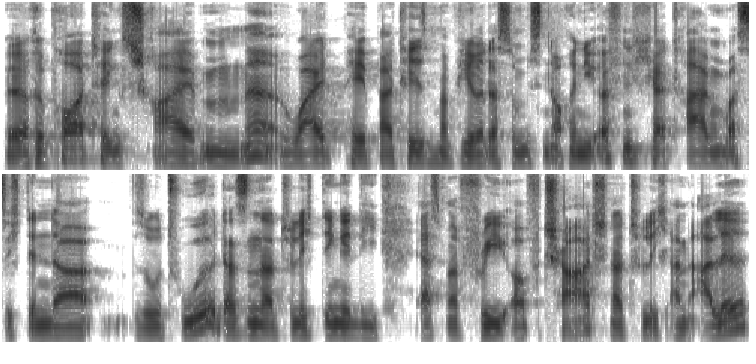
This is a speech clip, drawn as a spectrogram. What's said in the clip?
äh, Reportings schreiben, ne, White Paper, Thesenpapiere, das so ein bisschen auch in die Öffentlichkeit tragen, was ich denn da so tue. Das sind natürlich Dinge, die erstmal free of charge natürlich an alle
